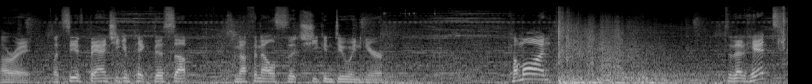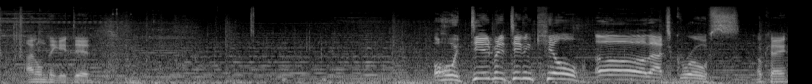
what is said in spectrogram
All right, let's see if Banshee can pick this up. There's nothing else that she can do in here. Come on. Did that hit? I don't think it did. Oh, it did, but it didn't kill. Oh, that's gross. Okay,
